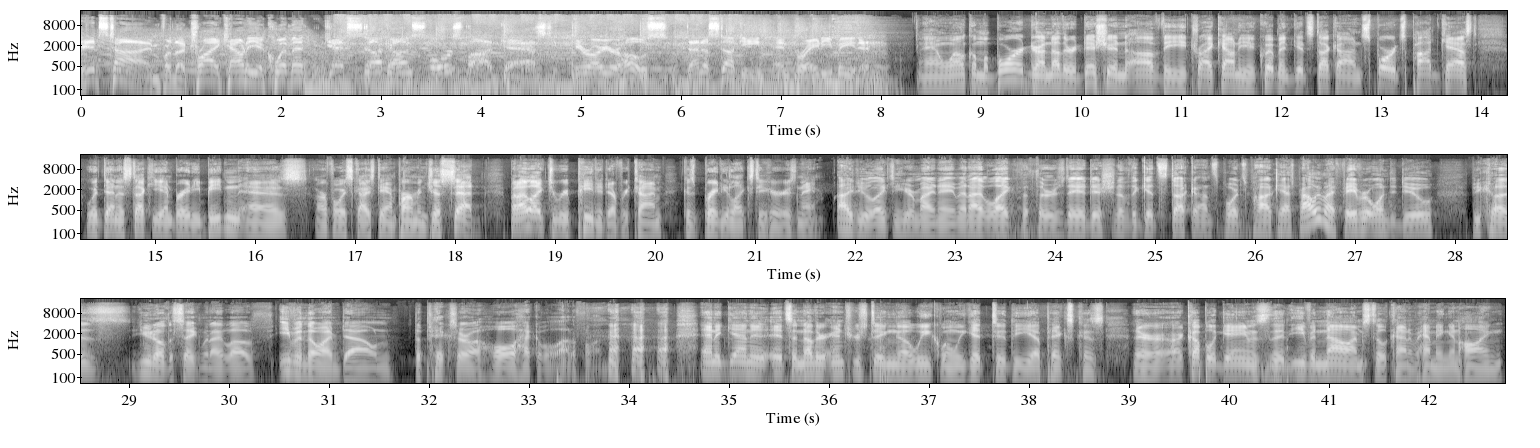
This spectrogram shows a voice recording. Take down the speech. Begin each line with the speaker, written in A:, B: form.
A: It's time for the Tri County Equipment Get Stuck on Sports podcast. Here are your hosts, Dennis Stuckey and Brady Beaton.
B: And welcome aboard to another edition of the Tri County Equipment Get Stuck on Sports podcast with Dennis Stuckey and Brady Beaton, as our voice guy Stan Parman just said. But I like to repeat it every time because Brady likes to hear his name.
C: I do like to hear my name, and I like the Thursday edition of the Get Stuck on Sports podcast. Probably my favorite one to do because you know the segment I love. Even though I'm down, the picks are a whole heck of a lot of fun.
B: and again, it's another interesting uh, week when we get to the uh, picks because there are a couple of games that even now I'm still kind of hemming and hawing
